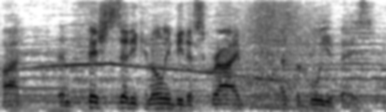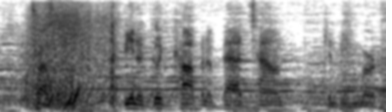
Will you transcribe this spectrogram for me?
Pot, then Fish City can only be described as the bouillabaisse. Trust me, being a good cop in a bad town can be murder.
